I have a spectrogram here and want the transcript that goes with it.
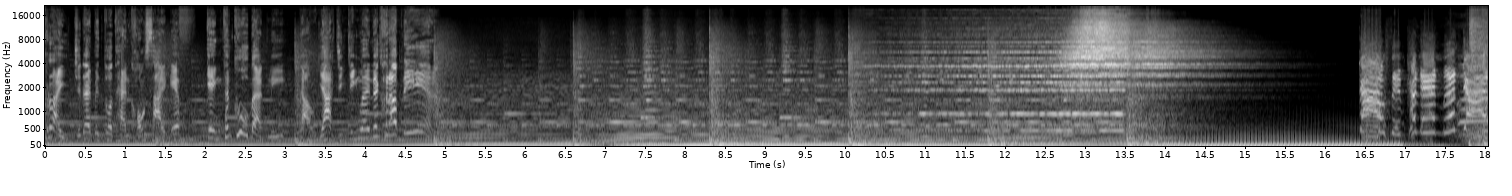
ใครจะได้เป็นตัวแทนของสาย F เก่งทั้งคู่แบบนี้เดายากจริง ๆ เลยนะครับเนี่ย 90 คะแนนเหมือนกัน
